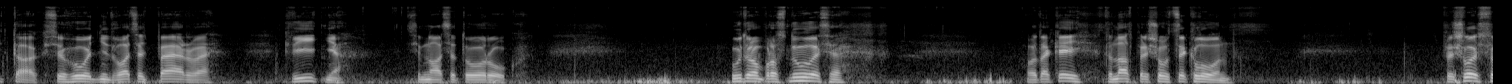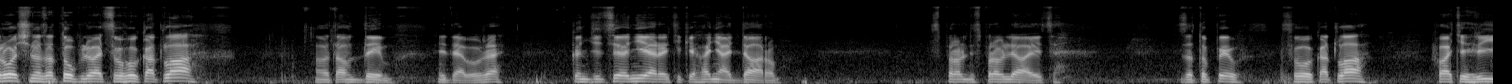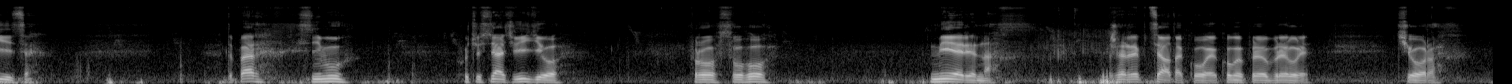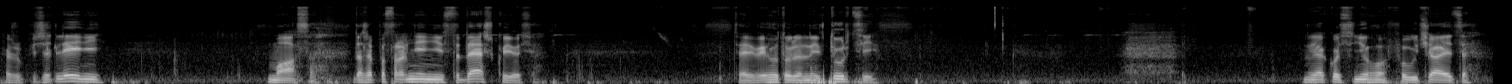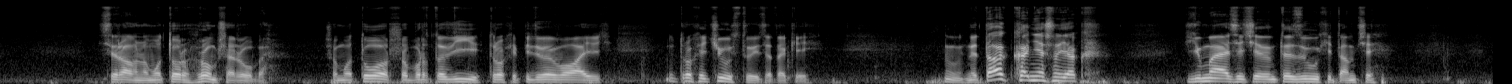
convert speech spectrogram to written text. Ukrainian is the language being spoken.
І так, сьогодні 21 квітня 17 року. Утром проснулися. Отакий до нас прийшов циклон. Прийшлось срочно затоплювати свого котла. О, там дим іде, бо вже кондиціонери тільки ганять даром. Справ... Не справляються. Затопив свого котла, хаті гріється. Тепер зніму, хочу зняти відео про свого Меріна, жеребця такого, якого ми приобрели вчора. Кажу, впечатлений маса. Даже по сравнению з ТДшкою ось. Цей виготовлений в Турції. Ну якось в нього виходить все равно мотор громше робить. Що мотор, що бортові трохи підвивають. Ну, трохи чувствується такий. Ну, не так, звісно, як в Юмезі чи в МТЗухі там чи.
